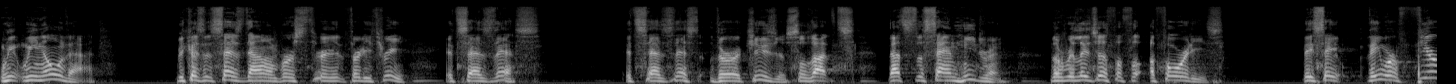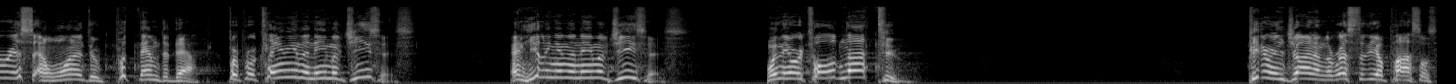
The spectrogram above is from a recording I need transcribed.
We, we know that because it says down in verse 30, 33, it says this. It says this, their accusers. So that's, that's the Sanhedrin, the religious authorities. They say, they were furious and wanted to put them to death for proclaiming the name of Jesus and healing in the name of Jesus when they were told not to. Peter and John and the rest of the apostles,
